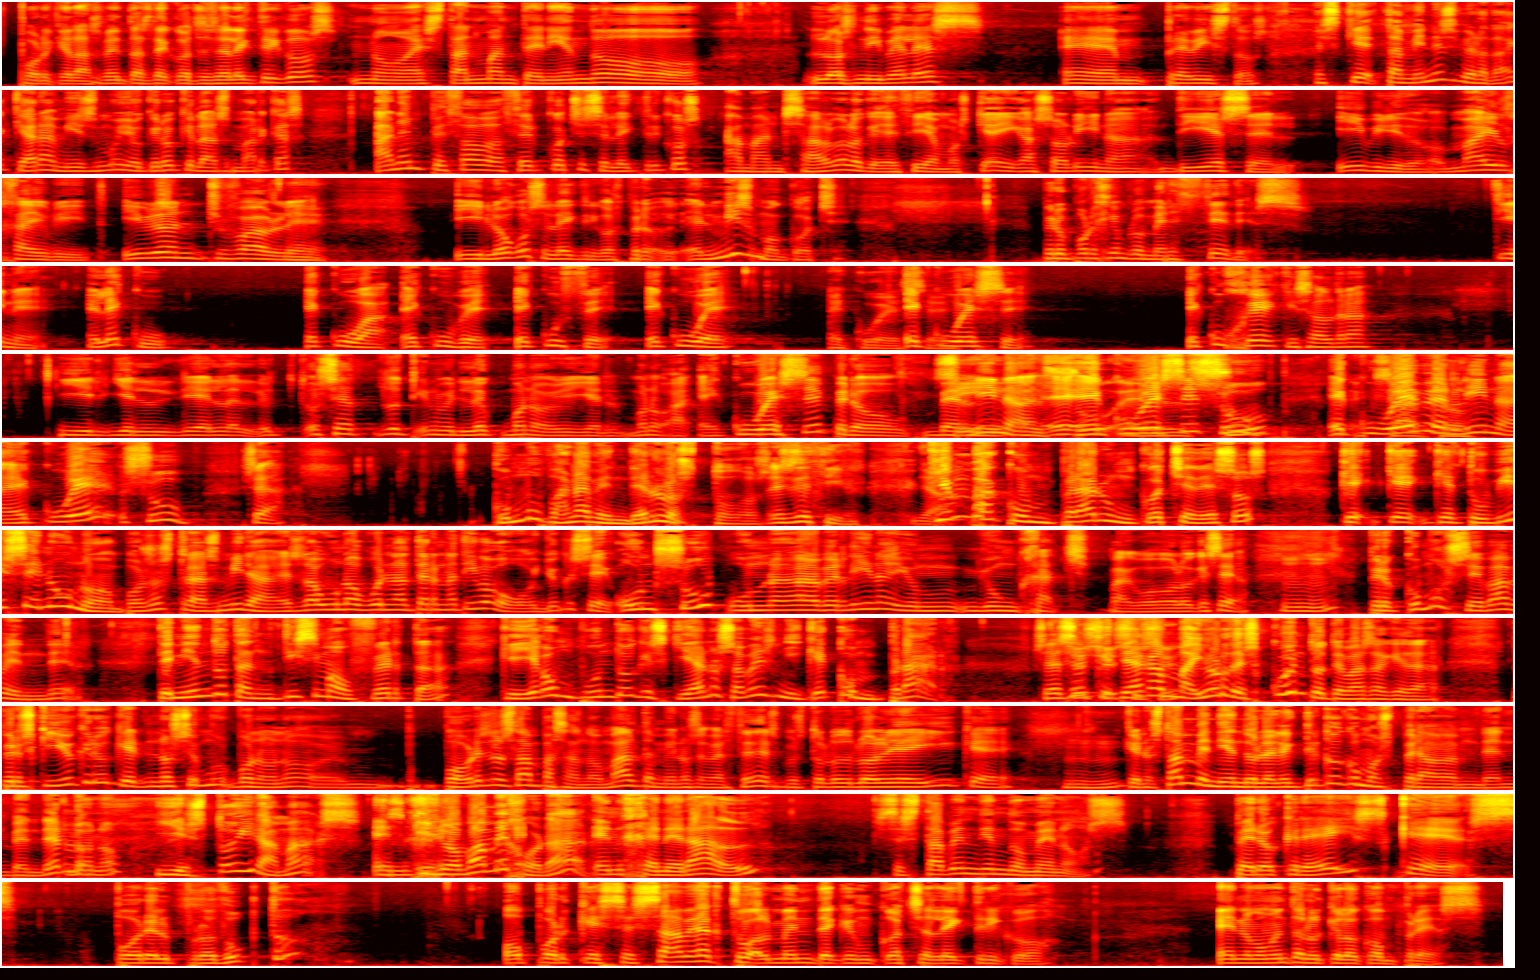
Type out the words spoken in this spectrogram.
Porque las ventas de coches eléctricos no están manteniendo los niveles em, previstos. Es que también es verdad que ahora mismo yo creo que las marcas han empezado a hacer coches eléctricos a mansalva, lo que decíamos, que hay gasolina, diésel, híbrido, mild hybrid, híbrido enchufable y logos eléctricos, pero el mismo coche. Pero por ejemplo, Mercedes tiene el EQ, EQA, EQB, EQC, EQE, EQS. EQS, EQG que saldrá. Y, el- y el, y el- O sea, bueno, y el, bueno, EQS, pero berlina. el eh, sub- EQS EQE exacto. berlina. EQE sub. O sea, ¿cómo van a venderlos todos? Es decir, Ya. ¿quién va a comprar un coche de esos que, que, que tuviesen uno? Pues ostras, mira, es una buena alternativa. O yo qué sé, un sub, una berlina y un, y un hatchback o lo que sea. Pero ¿cómo se va a vender? Teniendo tantísima oferta que llega un punto que es que ya no sabes ni qué comprar. O sea, es Sí, el que sí, te sí. mayor descuento te vas a quedar. Pero es que yo creo que no sé, bueno, no, pobres lo están pasando mal también los de Mercedes. Pues esto lo, lo leí que, que no están vendiendo el eléctrico como esperaban ven- venderlo. No, no. Y esto irá más. En y no va a mejorar. En general, se está vendiendo menos. Pero ¿creéis que es por el producto o porque se sabe actualmente que un coche eléctrico, en el momento en el que lo compres,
